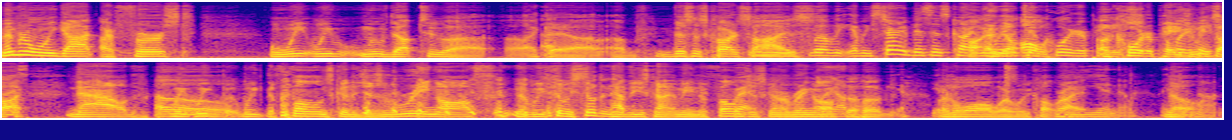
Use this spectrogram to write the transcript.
Remember when we got our first, when we we moved up to uh, like a, a business card size. Well, we, we started a business card, and then we Uh, went to oh, a quarter page. A quarter page, and we thought, size. now we, we, Oh. we, the phone's going to just ring off. We, we still didn't have these kind. I mean, the phone's Right. just going to ring Ring off the hook yeah, or the wall, where we call it. Right? You know, no, not.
